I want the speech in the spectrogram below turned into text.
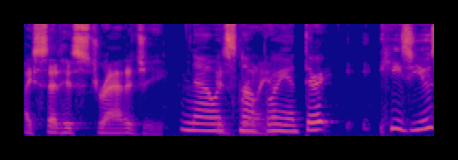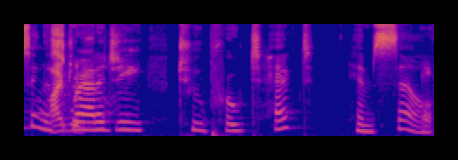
I said his strategy. No, it's not brilliant. brilliant. There, he's using the I would- strategy to protect himself Oh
